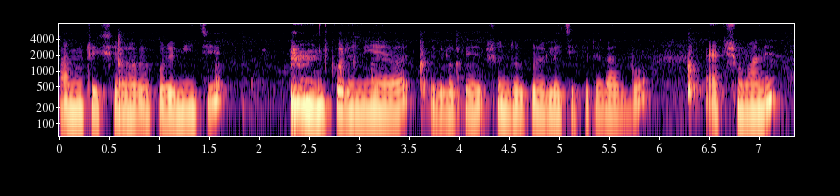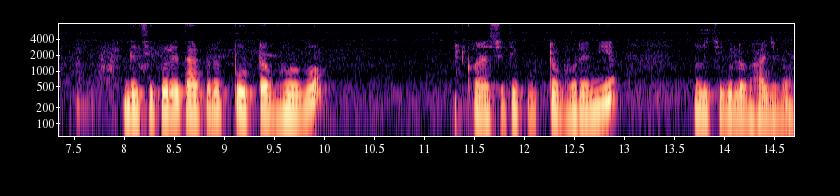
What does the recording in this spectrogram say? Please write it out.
আমি ঠিক সেভাবে করে নিয়েছি। করে নিয়ে এবার এগুলোকে সুন্দর করে লেচি কেটে রাখব এক সমানে। লেচি করে তারপরে পুরটা ভরবো। কড়াইশুটি পুরটা ভরে নিয়ে লুচিগুলো ভাজবো।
